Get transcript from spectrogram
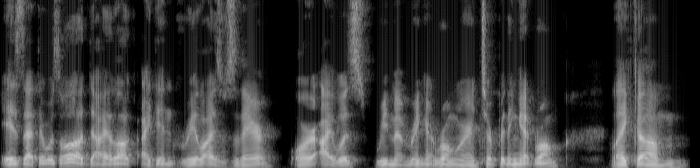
is that there was a lot of dialogue I didn't realize was there, or I was remembering it wrong or interpreting it wrong. Like um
